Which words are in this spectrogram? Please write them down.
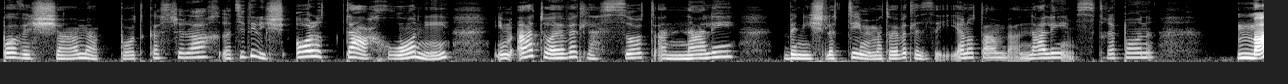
פה ושם מהפודקאסט שלך, רציתי לשאול אותך, רוני, אם את אוהבת לעשות אנאלי בנשלטים, אם את אוהבת לזיין אותם באנאלי עם סטרפון. מה?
